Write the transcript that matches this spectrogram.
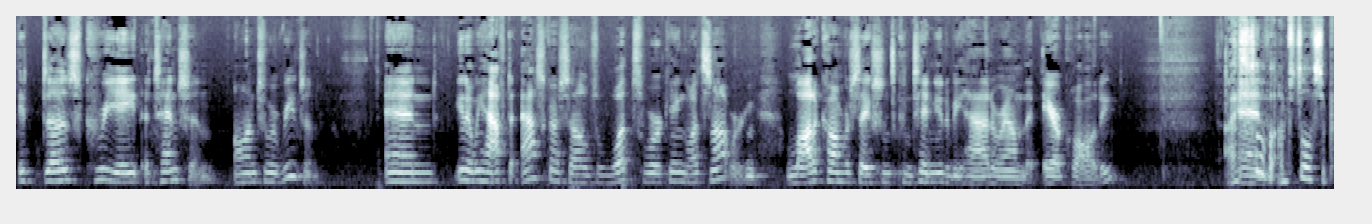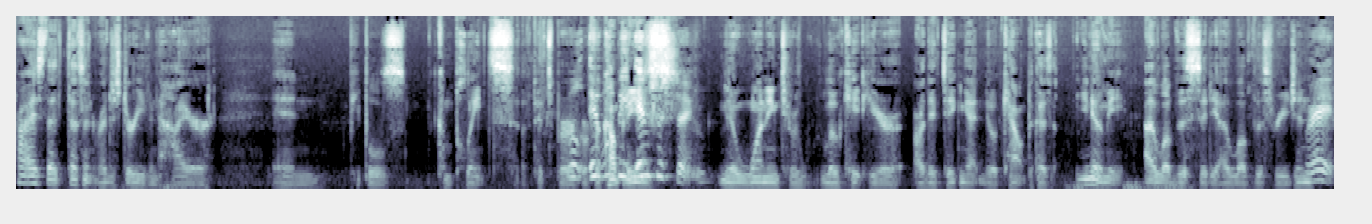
it does create attention onto a region. And, you know, we have to ask ourselves what's working, what's not working. A lot of conversations continue to be had around the air quality. I still, I'm still surprised that doesn't register even higher in people's complaints of Pittsburgh Well, or for companies, interesting. you know, wanting to locate here. Are they taking that into account? Because you know me, I love this city, I love this region, Right.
